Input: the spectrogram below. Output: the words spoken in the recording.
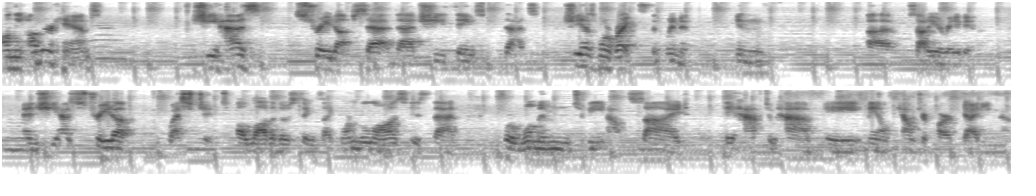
On the other hand, she has straight up said that she thinks that she has more rights than women in uh, Saudi Arabia and she has straight up questioned a lot of those things. Like one of the laws is that for women to be outside, they have to have a male counterpart guiding them.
